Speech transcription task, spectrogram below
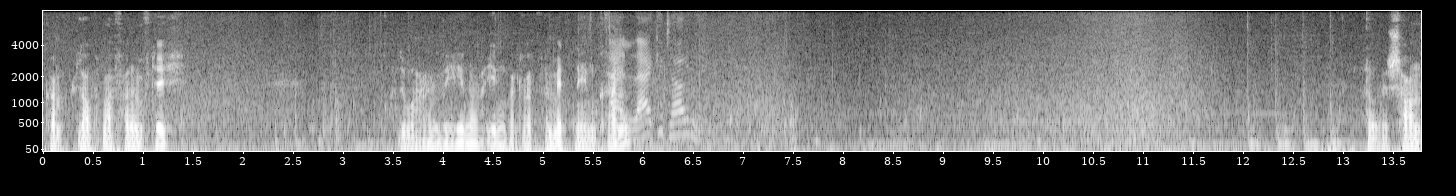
Komm, lauf mal vernünftig. So, haben wir hier noch irgendwas, was wir mitnehmen können? So, wir schauen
